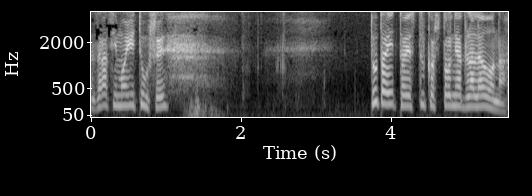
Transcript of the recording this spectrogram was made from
Z racji mojej tuszy. Tutaj to jest tylko sztolnia dla Leona.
